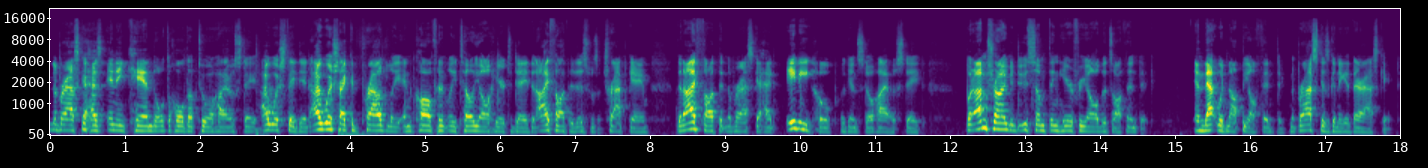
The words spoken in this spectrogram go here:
Nebraska has any candle to hold up to Ohio State. I wish they did. I wish I could proudly and confidently tell y'all here today that I thought that this was a trap game, that I thought that Nebraska had any hope against Ohio State. But I'm trying to do something here for y'all that's authentic. And that would not be authentic. Nebraska's going to get their ass kicked.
